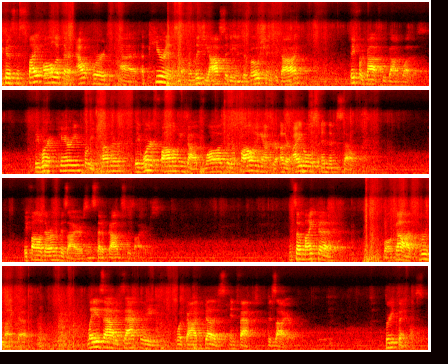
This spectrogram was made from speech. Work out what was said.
Because despite all of their outward uh, appearance of religiosity and devotion to God, they forgot who God was. They weren't caring for each other. They weren't following God's laws. They were following after other idols and themselves. They followed their own desires instead of God's desires. And so Micah well, God, through Micah, lays out exactly what God does, in fact, desire. Three things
